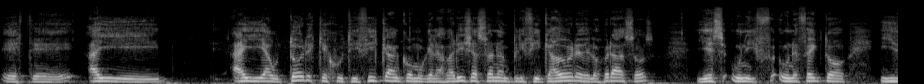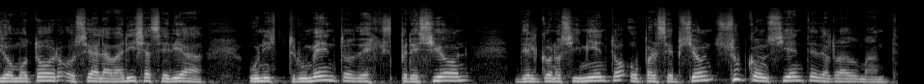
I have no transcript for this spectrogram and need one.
Este, hay, hay autores que justifican como que las varillas son amplificadores de los brazos y es un, efecto idomotor, o sea, la varilla sería un instrumento de expresión del conocimiento o percepción subconsciente del radomante.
